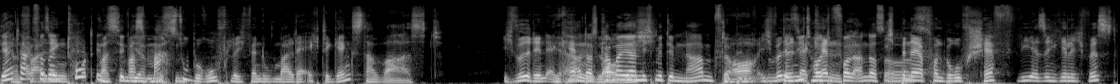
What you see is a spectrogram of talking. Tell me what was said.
Der hätte einfach seinen Tod inszenieren Was, was machst müssen. du beruflich, wenn du mal der echte Gangster warst? Ich würde den erkennen. Ja, das kann man ja nicht mit dem Namen verbinden. Doch, ich würde der den sieht erkennen. heute voll anders ich aus. Ich bin ja von Beruf Chef, wie ihr sicherlich wisst.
